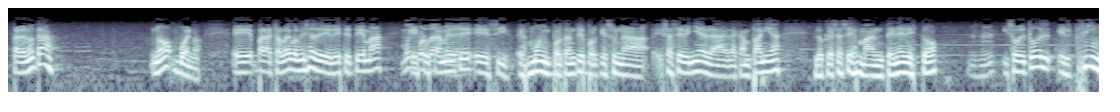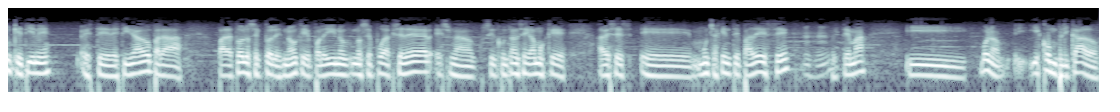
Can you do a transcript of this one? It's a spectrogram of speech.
¿Está la nota? ¿no? Bueno, eh, para charlar con ella de, este tema, muy eh, justamente, eh. sí, es muy importante porque es una, ya se venía la, la campaña, lo que se hace es mantener esto y sobre todo el, fin que tiene este destinado para para todos los sectores, ¿no? Que por ahí no, no se puede acceder, es una circunstancia, digamos, que a veces mucha gente padece el tema y bueno, y es complicado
